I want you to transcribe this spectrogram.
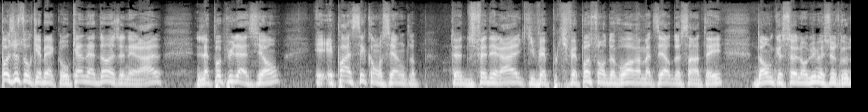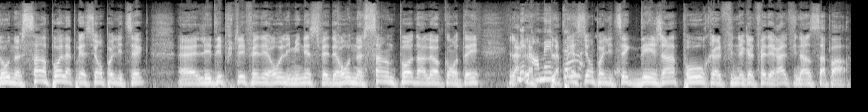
pas juste au Québec, au Canada en général, la population est, est pas assez consciente. Là du fédéral qui fait, qui fait pas son devoir en matière de santé. Donc, selon lui, M. Trudeau ne sent pas la pression politique. Euh, les députés fédéraux, les ministres fédéraux ne sentent pas dans leur comté la, pression politique des gens pour que le, que le fédéral finance sa part.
